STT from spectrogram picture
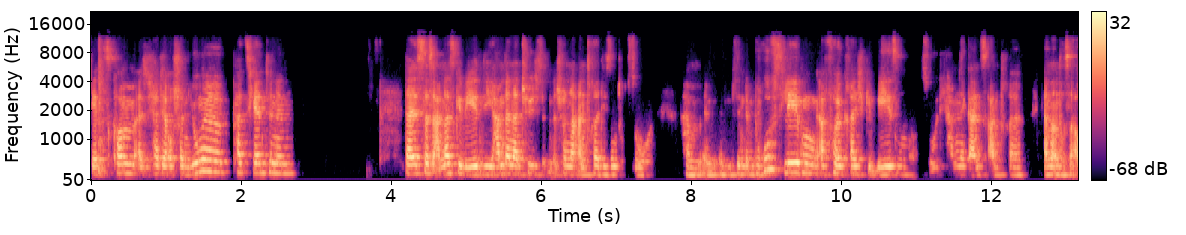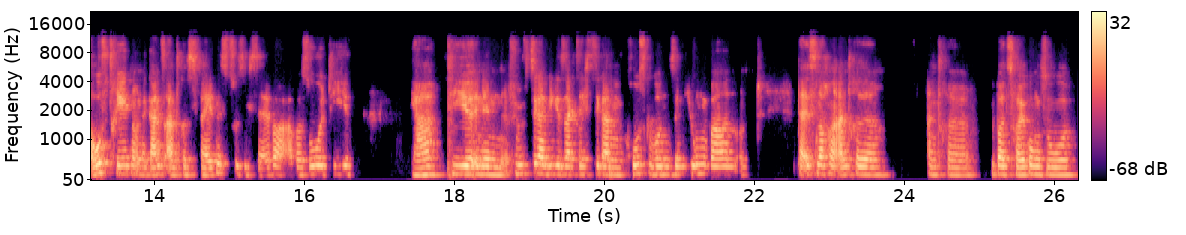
jetzt kommen, also ich hatte ja auch schon junge Patientinnen, da ist das anders gewesen. Die haben dann natürlich schon eine andere, die sind doch so, haben im, sind im Berufsleben erfolgreich gewesen und so, die haben eine ganz andere, ganz anderes Auftreten und ein ganz anderes Verhältnis zu sich selber. Aber so die, ja, die in den 50ern, wie gesagt, 60ern groß geworden sind, jung waren und da ist noch eine andere, andere Überzeugung so,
